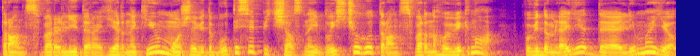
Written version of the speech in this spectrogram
Трансфер лідера гірників може відбутися під час найближчого трансферного вікна, повідомляє Daily Mail.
